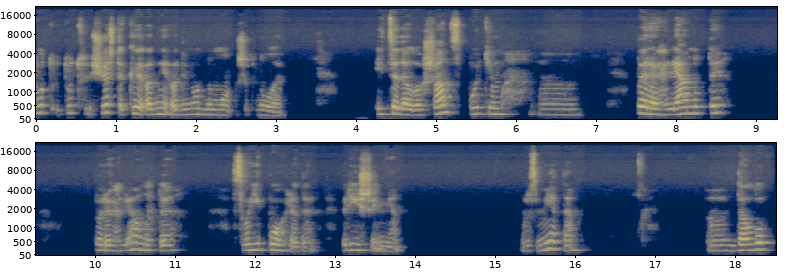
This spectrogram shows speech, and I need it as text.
тут, тут, щось таке одні, один одному шепнули. І це дало шанс потім е, переглянути, переглянути свої погляди, рішення. Розумієте? Е, Дало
